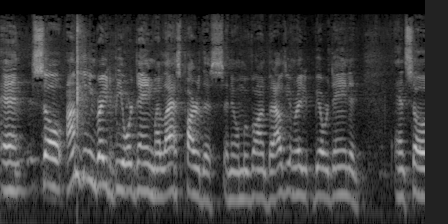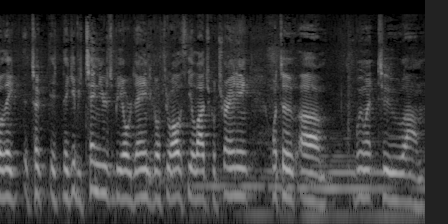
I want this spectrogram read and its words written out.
And so I'm getting ready to be ordained. My last part of this, and then we'll move on. But I was getting ready to be ordained, and and so they took they give you ten years to be ordained to go through all the theological training. Went to um, we went to um,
